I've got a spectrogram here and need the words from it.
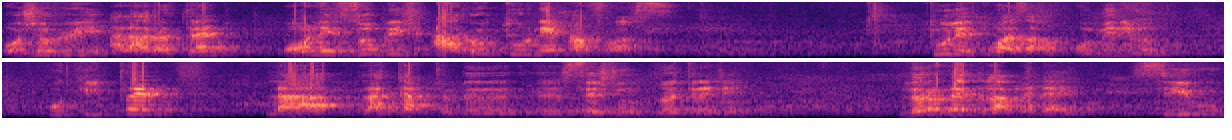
Aujourd'hui, à la retraite, on les oblige à retourner en France tous les trois ans au minimum pour qu'ils prennent la, carte de euh, séjour retraité. Le revers de la médaille, si vous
